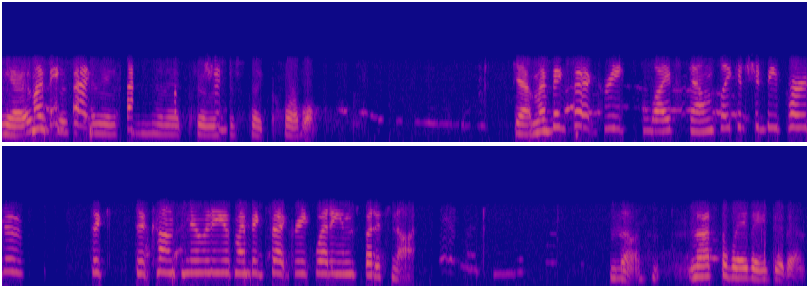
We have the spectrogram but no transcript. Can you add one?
Yeah, it My was big just, fat- I mean, minutes, it was just like horrible. Yeah, my Big Fat Greek life sounds like it should be part of the the continuity of my Big Fat Greek weddings, but it's not. No, not the way they did it.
